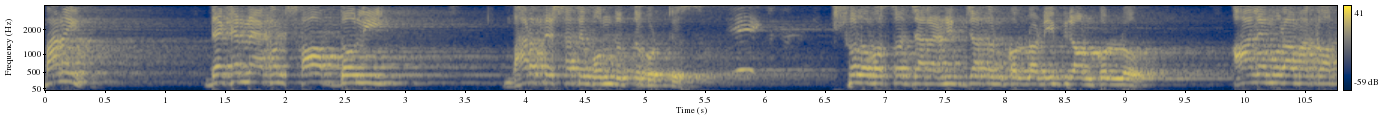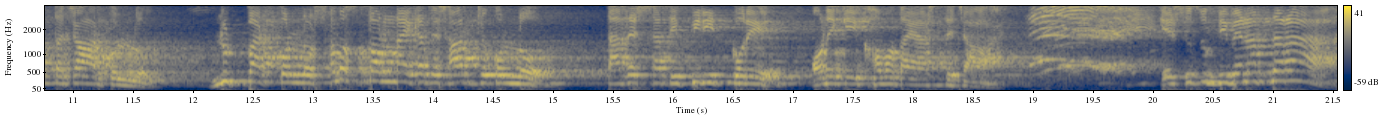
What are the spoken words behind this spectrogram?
বানাই দেখেন না এখন সব দলই ভারতের সাথে বন্ধুত্ব করতেছে। ষোলো বছর যারা নির্যাতন করল, নিপীড়ন করল, আলেমুল আমাকে অত্যাচার করল, লুটপাট করল, সমস্ত অন্যায় কাজে সাহায্য করল, তাদের সাথে পীড়িত করে অনেকেই ক্ষমতায় আসতে চায়। এর সুযোগ দিবেন আপনারা?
